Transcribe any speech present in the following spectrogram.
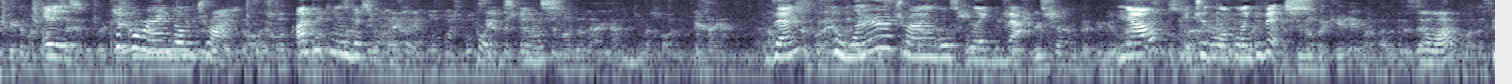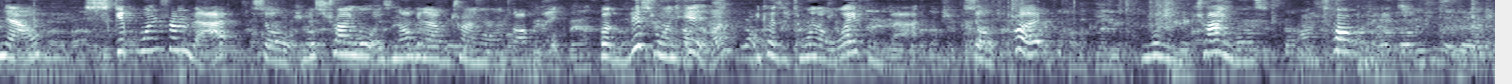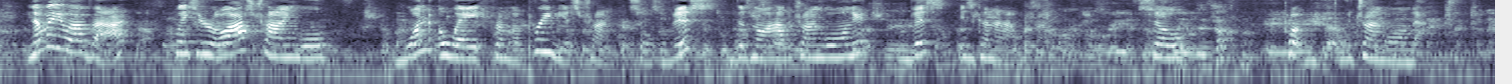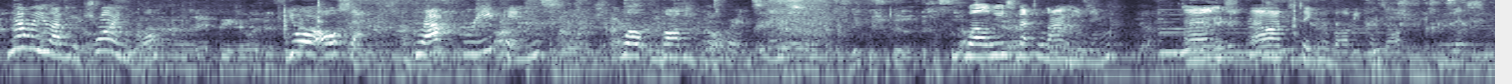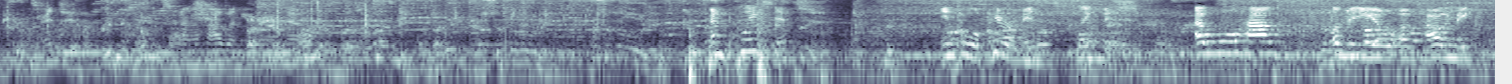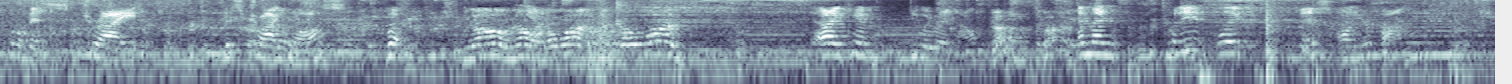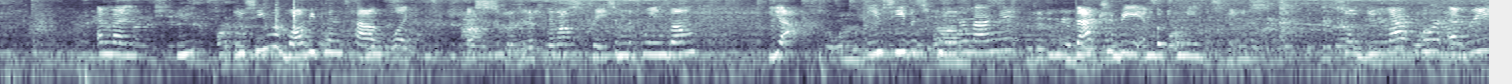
is pick a random triangle. I'm picking this one, for instance. Then put one of the triangles like that. Now it should look like this. Now skip one from that, so this triangle is not going to have a triangle on top of it, but this one is, because it's one away from that. So put one of your triangles on top of it. Now that you have that, place your last triangle one away from a previous triangle. So this does not have a triangle on it. This is gonna have a triangle on it. So put the triangle on that. Now that you have your triangle, you are all set. Grab three pins. Well, bobby pins, for instance. Well, at least that's what I'm using. And I'll have to take the bobby pins off this pyramid. I don't have any right now. And place it into a pyramid like this. I will have a video of how to make this tri this triglass, but No, no, I don't want. I don't want. I can't do it right now. No, it's fine. And then put it like this on your phone. And then you you see the bobby pins have like a space in between them? Yeah. You see this corner magnet? That should be in between the space. So do that for every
